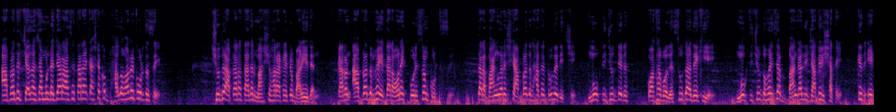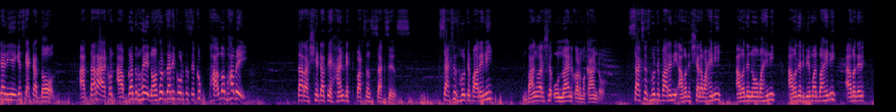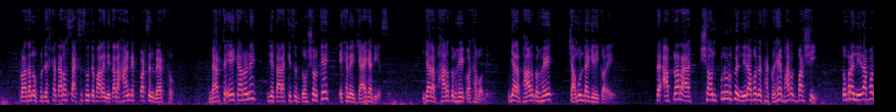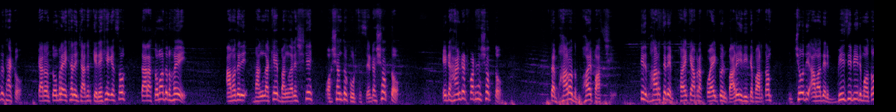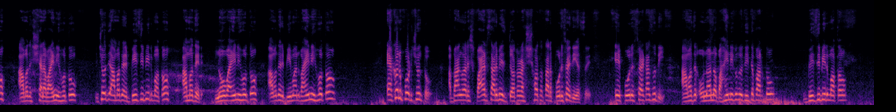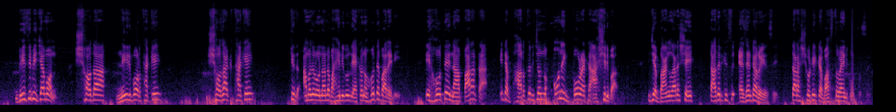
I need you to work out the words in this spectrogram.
আপনাদের চেলা চামুন্ডা যারা আছে, তারা এই কাজটা খুব ভালোভাবে করতেছে। শুধু আপনারা তাদের মাসহারাটা একটু বাড়িয়ে দেন, কারণ আপনাদের হয়ে তারা অনেক পরিশ্রম করতেছে। তারা বাংলাদেশকে আপনাদের হাতে তুলে দিচ্ছে। মুক্তিযুদ্ধের কথা বলে সুতা দেখিয়ে। মুক্তিযুদ্ধ হয়েছে বাঙালি জাতির সাথে। কিন্তু এটা নিয়ে গেছে একটা দল। আর তারা এখন আপনাদের হয়ে নজরদারি করতেছে খুব ভালোভাবেই। তারা সেটাতে হান্ড্রেড পার্সেন্ট সাকসেস। সাকসেস হতে পারেনি বাংলাদেশের উন্নয়ন কর্মকাণ্ড। সাকসেস হতে পারেনি আমাদের সেনাবাহিনী, আমাদের নৌবাহিনী, আমাদের বিমান বাহিনী, আমাদের প্রধান উপদেষ্টা, তারা সাকসেস হতে পারেনি। তারা হান্ড্রেড পার্সেন্ট ব্যর্থ। ব্যর্থ এই কারণে যে তারা কিছু দোসরকে এখানে জায়গা দিয়েছে। যারা ভারতের হয়ে কথা বলে, যারা ভারতের হয়ে চামুন্ডাগিরি করে। তাই আপনারা সম্পূর্ণরূপে নিরাপদে থাকো হ্যাঁ ভারতবাসী, তোমরা নিরাপদে থাকো, কারণ তোমরা এখানে যাদেরকে রেখে গেছো, তারা তোমাদের হয়ে আমাদের বাংলাকে, বাংলাদেশকে অশান্ত করতেছে। এটা সত্য। এটা হান্ড্রেড পার্সেন্ট সত্য। তা ভারত ভয় পাচ্ছে। কিন্তু ভারতের এই ভয়কে আমরা কয়েকগুণ বাড়িয়ে দিতে পারতাম, যদি আমাদের বিজিবির মতো আমাদের সেনাবাহিনী হতো যদি আমাদের বিজিবির মতো আমাদের নৌবাহিনী হতো, আমাদের বিমান বাহিনী হতো, এখন পর্যন্ত বাংলাদেশ ফায়ার সার্ভিস যতটা সততার পরিচয় দিয়েছে, এই পরিচয়টা যদি আমাদের অন্যান্য বাহিনীগুলো দিতে পারতো, বিজিবির মতো, বিজিবি যেমন সদা নির্ভর থাকে, সজাগ থাকে, কিন্তু আমাদের অন্যান্য বাহিনীগুলো এখনও হতে পারেনি। এ হতে না পারাটা এটা ভারতের জন্য অনেক বড় একটা আশীর্বাদ যে বাংলাদেশে তাদের কিছু এজেন্ডা রয়েছে, তারা সঠিকটা বাস্তবায়ন করতেছে।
